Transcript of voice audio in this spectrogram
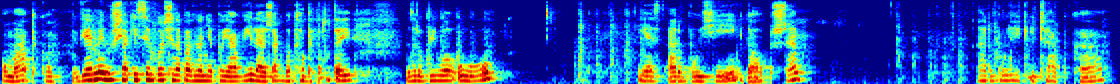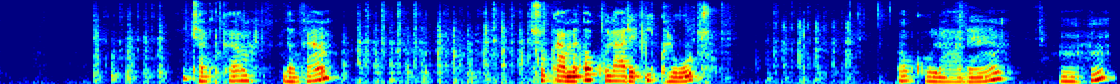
O matko, wiemy już jaki symbol się na pewno nie pojawi, leżak, bo to by tutaj zrobiło U. Jest arbuzik, dobrze. Arbuzik i czapka. I czapka, dobra. Szukamy okulary i klucz. Okulary. Mhm.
